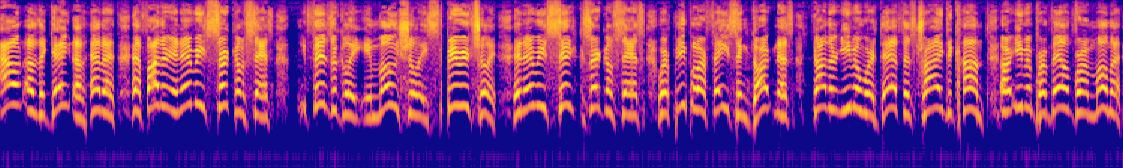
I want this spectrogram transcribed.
out of the gate of heaven. And Father, in every circumstance, physically, emotionally, spiritually, in every circumstance where people are facing darkness, Father, even where death is trying to come or even prevail for a moment,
